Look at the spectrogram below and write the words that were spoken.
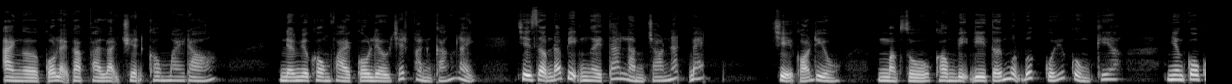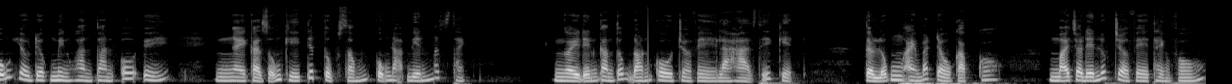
ai ngờ cô lại gặp phải loại chuyện không may đó. Nếu như không phải cô liều chết phần cáng lại, chị sớm đã bị người ta làm cho nát bét. Chỉ có điều, mặc dù không bị đi tới một bước cuối cùng kia, nhưng cô cũng hiểu được mình hoàn toàn ô uế, ngay cả dũng khí tiếp tục sống cũng đã biến mất sạch. Người đến cam túc đón cô trở về là Hà Dĩ Kiệt. Từ lúc anh bắt đầu gặp cô, mãi cho đến lúc trở về thành phố,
